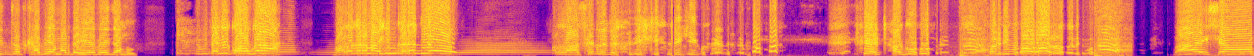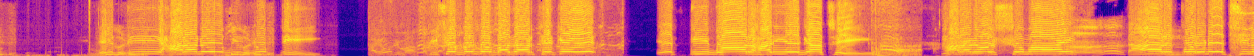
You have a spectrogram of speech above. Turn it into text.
ইজ্জত খাবি আমার দেখিয়ে বেয়ে যাব তুমি তাহলে কও গা ভালো করে মাইকিং করে দিও। আল্লাহ ছেলে যদি কি কি করে দেবে। হে ঠাকুর হরি বল হরি বল ভাই সাহেব একটি হারানো বিজ্ঞপ্তি। কিশোরগঞ্জ বাজার থেকে একটি বর হারিয়ে গেছে। হারানোর সময় তার পরনে ছিল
